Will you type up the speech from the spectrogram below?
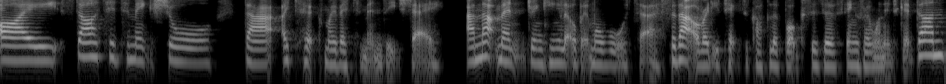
I started to make sure that I took my vitamins each day. And that meant drinking a little bit more water. So that already ticked a couple of boxes of things I wanted to get done.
